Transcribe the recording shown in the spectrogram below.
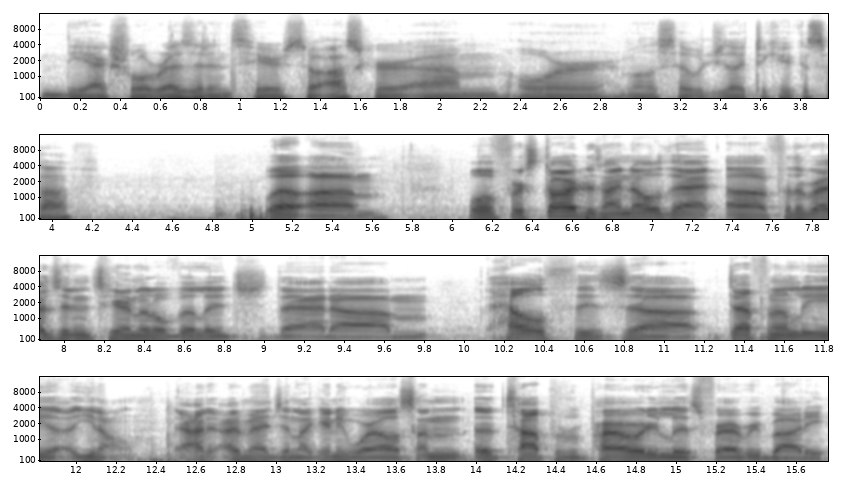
the actual residents here. So, Oscar um, or Melissa, would you like to kick us off? Well, um, well, for starters, I know that uh, for the residents here in Little Village, that um, health is uh, definitely, uh, you know, I, I, imagine like anywhere else on the top of the priority list for everybody.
